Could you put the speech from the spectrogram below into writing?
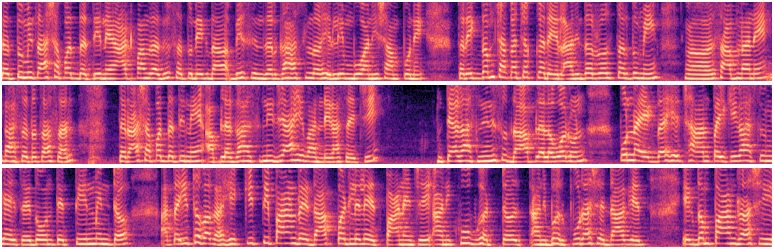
तर तुम्हीच अशा पद्धतीने आठ पंधरा दिवसातून एकदा बेसिन जर घासलं हे लिंबू आणि शॅम्पूने तर एकदम चकाचक करेल आणि दररोज तर तुम्ही साबणाने घासतच असाल. तर अशा पद्धतीने आपल्या घासणी जी आहे भांडे घासायची त्या घासणीने सुद्धा आपल्याला वरून पुन्हा एकदा हे छानपैकी घासून घ्यायचं आहे दोन ते तीन मिनटं. आता इथं बघा हे किती पांढरे डाग पडलेले आहेत पाण्याचे आणि खूप घट्ट आणि भरपूर असे डाग आहेत. एकदम पांढरा अशी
